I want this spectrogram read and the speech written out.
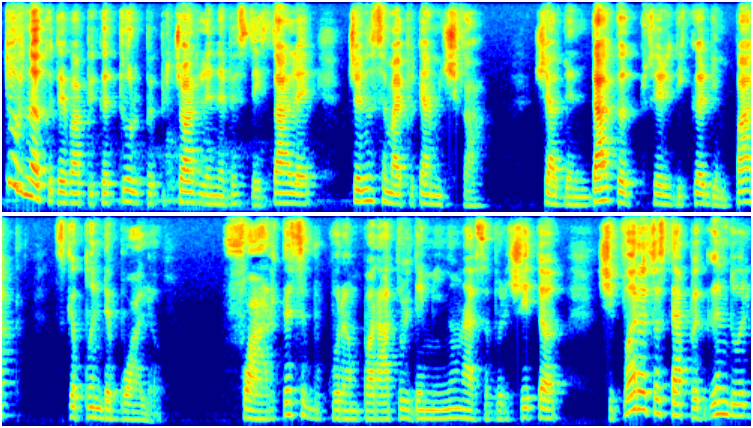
turnă câteva picături pe picioarele nevestei sale ce nu se mai putea mișca și a de îndată se ridică din pat, scăpând de boală. Foarte se bucură împăratul de minunea săvârșită și fără să stea pe gânduri,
